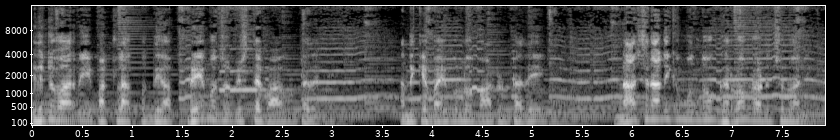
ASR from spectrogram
ఎదుటి వారిని పట్ల కొద్దిగా ప్రేమ చూపిస్తే బాగుంటుందండి. అందుకే బైబిల్లో మాట ఉంటుంది నాశనానికి ముందు గర్వం నడుచును అని.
